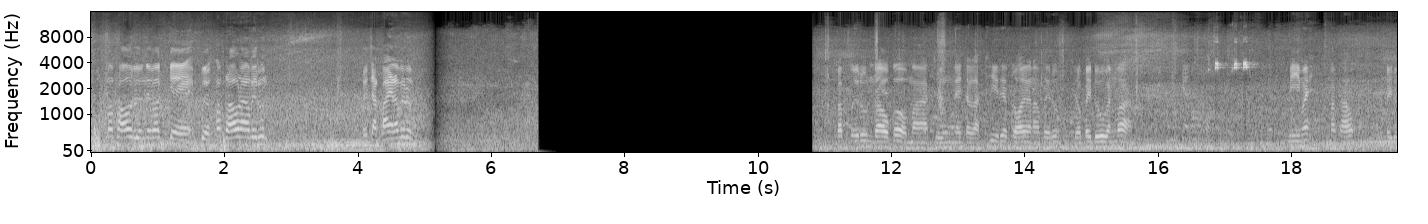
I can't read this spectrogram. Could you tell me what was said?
ขุดมะพร้าวหรือในว่าแกะเปลือกมะพร้าวนะวัยรุ่นเดี๋ยวจัดไปนะวัยรุ่นครับวัยรุ่นเราก็มาถึงในตลาดที่เรียบร้อยแล้วนะวัยรุ่นเดี๋ยวไปดูกันว่า มีไหมมะพร้าวไปดู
